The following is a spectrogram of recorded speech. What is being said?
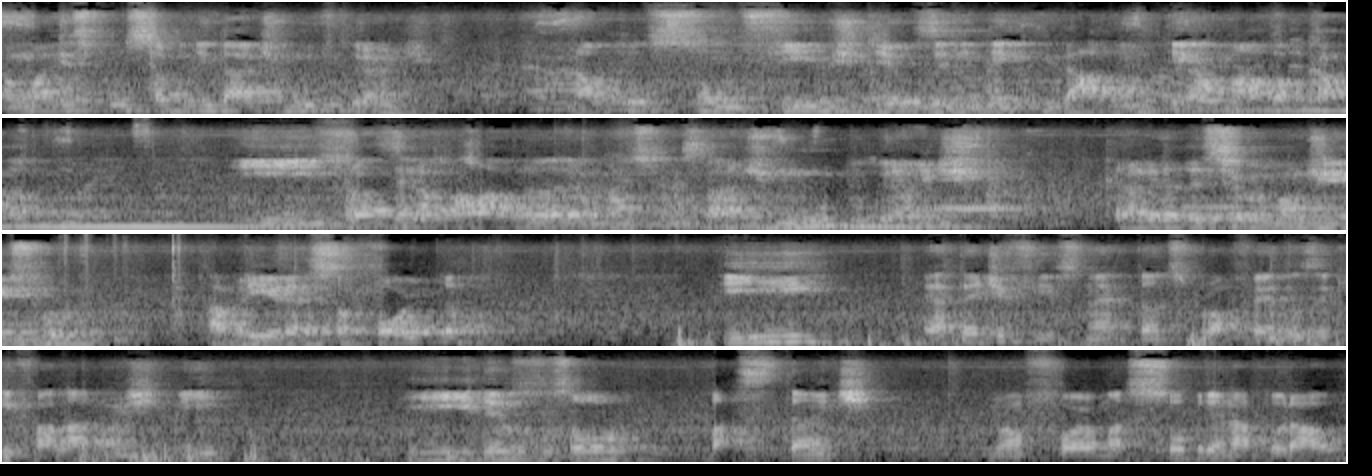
é uma responsabilidade muito grande. Afinal, todos são filhos de Deus, Ele tem cuidado, Ele tem amado a cada um. E trazer a palavra é uma responsabilidade muito grande. Quero agradecer ao irmão James por abrir essa porta. E é até difícil, né? Tantos profetas aqui falaram de mim e Deus usou bastante de uma forma sobrenatural.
